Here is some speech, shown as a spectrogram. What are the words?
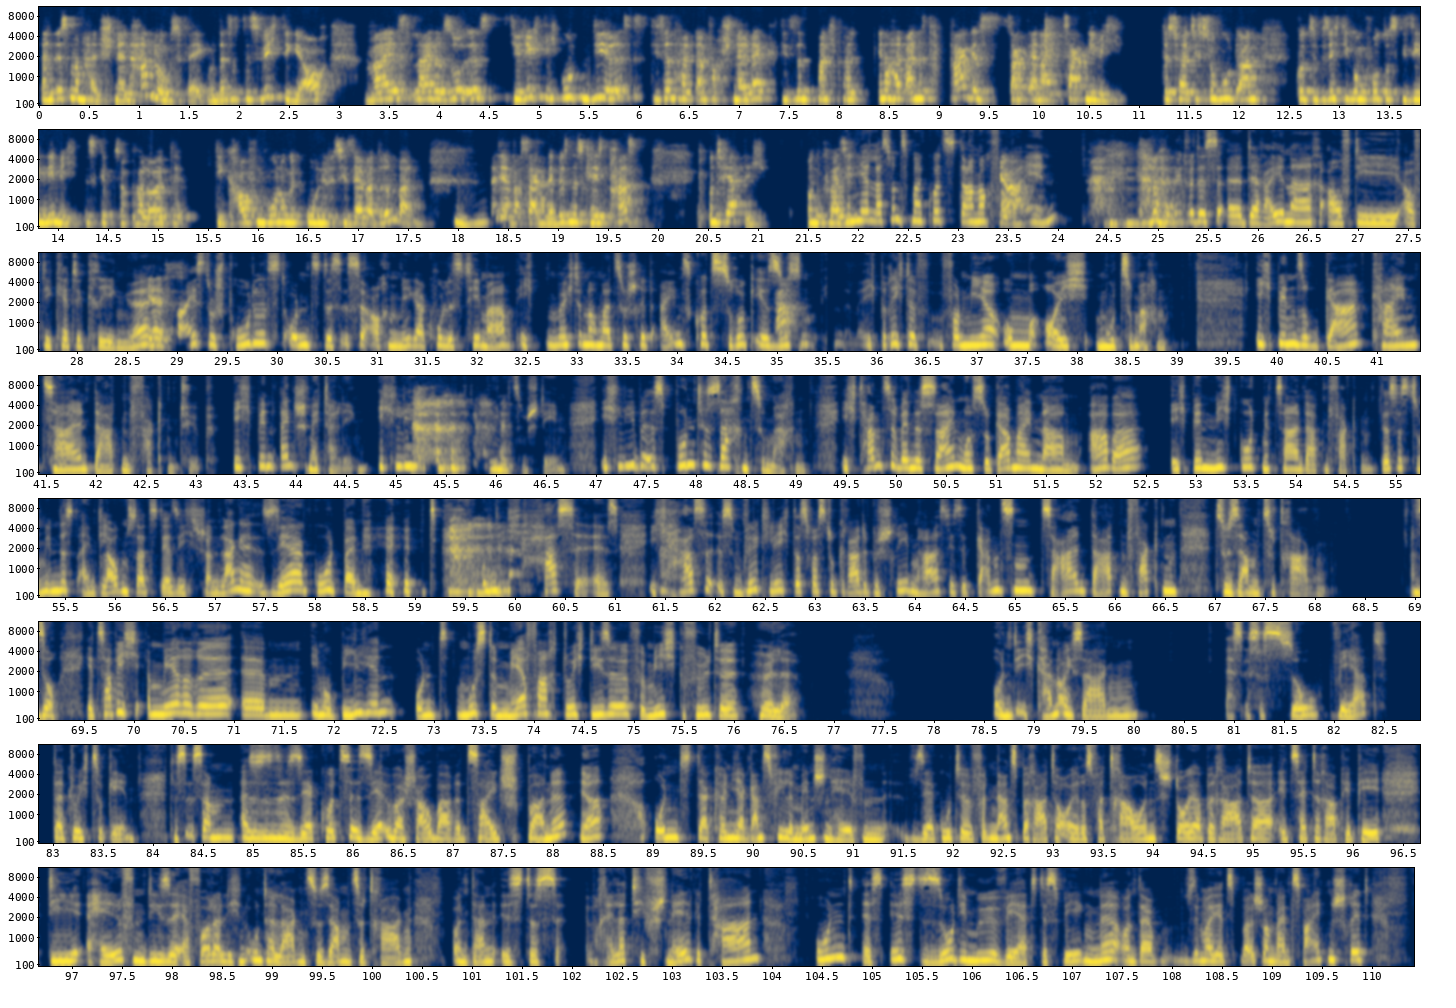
dann ist man halt schnell handlungsfähig. Und das ist das Wichtige auch, weil es leider so ist, die richtig guten Deals, die sind halt einfach schnell weg. Die sind manchmal innerhalb eines Tages, sagt einer, zack, nehme ich. Das hört sich so gut an. Kurze Besichtigung, Fotos gesehen, nehme ich. Es gibt sogar Leute, die kaufen Wohnungen, ohne dass sie selber drin waren. Mhm. Weil sie einfach sagen, der Business Case passt und fertig. Und quasi. Ja, lass uns mal kurz da noch verweilen. Ja. Damit wir das äh, der Reihe nach auf die, auf die Kette kriegen. Ne? Yes. Ich weiß, du sprudelst und das ist ja auch ein mega cooles Thema. Ich möchte noch mal zu Schritt eins kurz zurück, ihr ah. Süßen. Ich berichte von mir, um euch Mut zu machen. Ich bin so gar kein Zahlen, Daten, Faktentyp. Ich bin ein Schmetterling. Ich liebe es, auf der Bühne zu stehen. Ich liebe es, bunte Sachen zu machen. Ich tanze, wenn es sein muss, sogar meinen Namen. Aber ich bin nicht gut mit Zahlen, Daten, Fakten. Das ist zumindest ein Glaubenssatz, der sich schon lange sehr gut bei mir hält. Und ich hasse es. Ich hasse es wirklich, das, was du gerade beschrieben hast, diese ganzen Zahlen, Daten, Fakten zusammenzutragen. So, jetzt habe ich mehrere ähm, Immobilien und musste mehrfach durch diese für mich gefühlte Hölle. Und ich kann euch sagen, es ist es so wert, da durchzugehen. Das ist am, also es ist eine sehr kurze, sehr überschaubare Zeitspanne, ja. Und da können ja ganz viele Menschen helfen. Sehr gute Finanzberater eures Vertrauens, Steuerberater etc. pp. Die helfen, diese erforderlichen Unterlagen zusammenzutragen. Und dann ist das relativ schnell getan. Und es ist so die Mühe wert. Deswegen, ne, und da sind wir jetzt schon beim zweiten Schritt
